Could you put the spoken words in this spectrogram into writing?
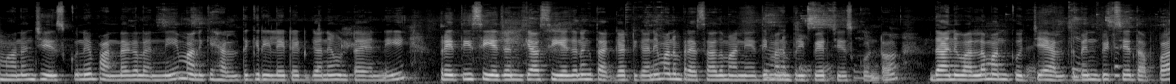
మనం చేసుకునే పండగలన్నీ మనకి హెల్త్కి రిలేటెడ్గానే ఉంటాయండి. ప్రతి సీజన్కి ఆ సీజన్కి తగ్గట్టుగానే మనం ప్రసాదం అనేది మనం ప్రిపేర్ చేసుకుంటాం. దానివల్ల మనకు వచ్చే హెల్త్ బెనిఫిట్సే తప్ప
